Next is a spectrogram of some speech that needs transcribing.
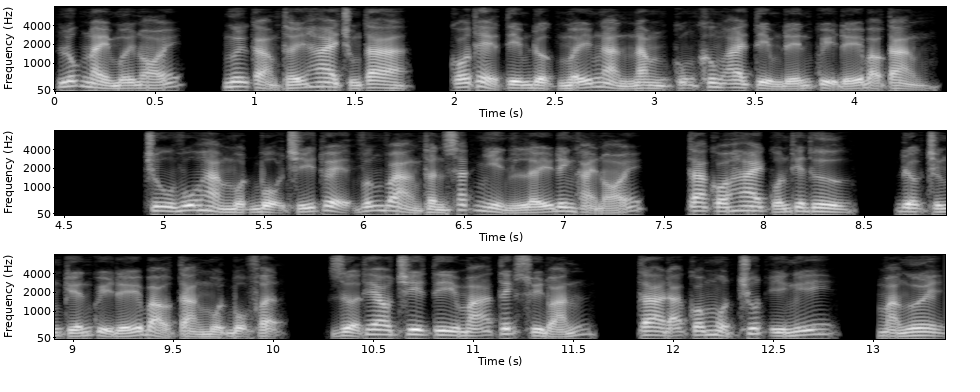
lúc này mới nói, ngươi cảm thấy hai chúng ta có thể tìm được mấy ngàn năm cũng không ai tìm đến quỷ đế bảo tàng. Chu vũ hàm một bộ trí tuệ vững vàng thần sắc nhìn lấy đinh khải nói, ta có hai cuốn thiên thư, được chứng kiến quỷ đế bảo tàng một bộ phận, dựa theo chi ti mã tích suy đoán, ta đã có một chút ý nghĩ, mà ngươi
